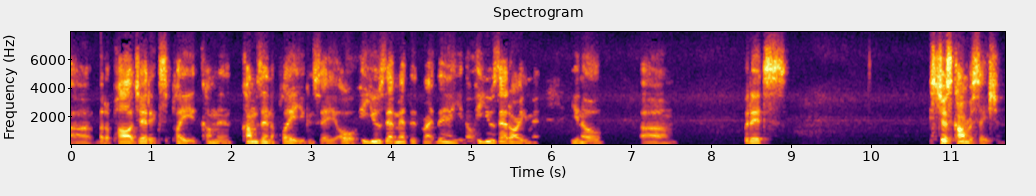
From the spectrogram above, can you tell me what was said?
uh, but apologetics play come in, comes into play. You can say, oh, he used that method right then. You know, he used that argument. You know, um, but it's it's just conversation.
